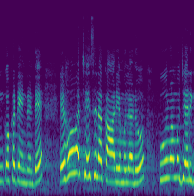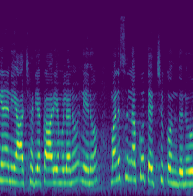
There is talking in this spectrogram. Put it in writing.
ఇంకొకటి ఏంటంటే యెహోవా చేసిన కార్యములను పూర్వము జరిగిన నీ ఆశ్చర్య కార్యములను నేను మనసునకు తెచ్చుకొందును.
